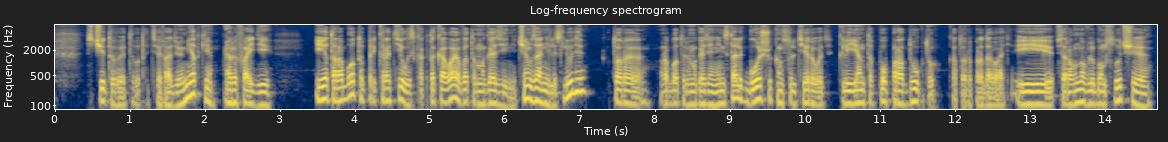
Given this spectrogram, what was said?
считывает вот эти радиометки RFID. И эта работа прекратилась как таковая в этом магазине. Чем занялись люди, которые работали в магазине? Они стали больше консультировать клиента по продукту, который продавать. И все равно в любом случае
